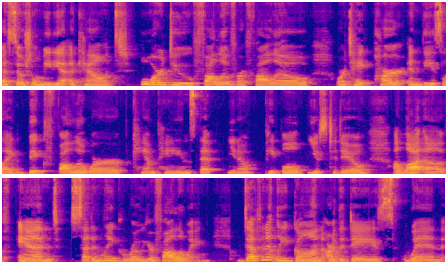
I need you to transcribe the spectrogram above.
a social media account or do follow for follow or take part in these like big follower campaigns that you know people used to do a lot of and suddenly grow your following. Definitely gone are the days when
